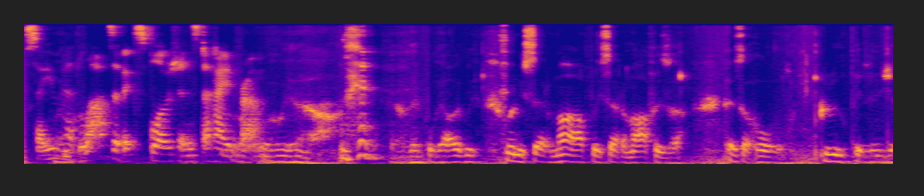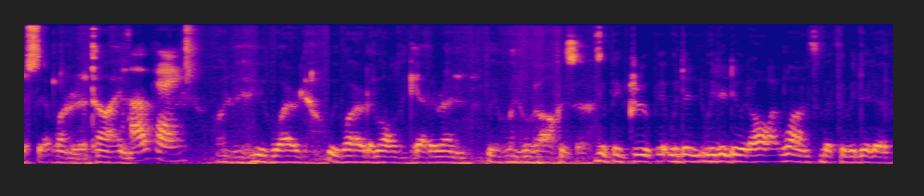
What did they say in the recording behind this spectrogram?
so you had lots of explosions to hide from. oh yeah. Yeah, we- when we set them off, we set them off as a, as a whole group. It didn't just set one at a time. Okay. When we wired, we wired them all together and we went off as a, as a big group. It, we didn't, we didn't do it all at once, but we did a,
